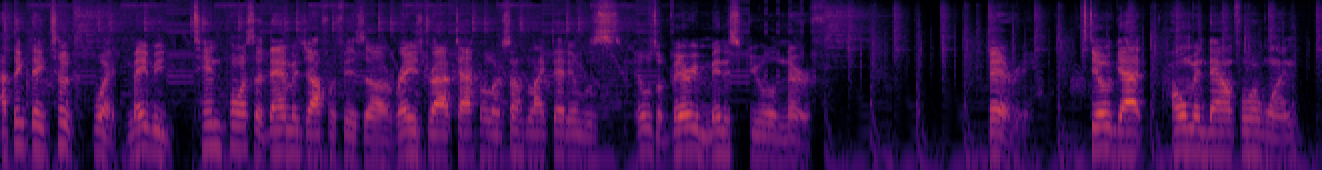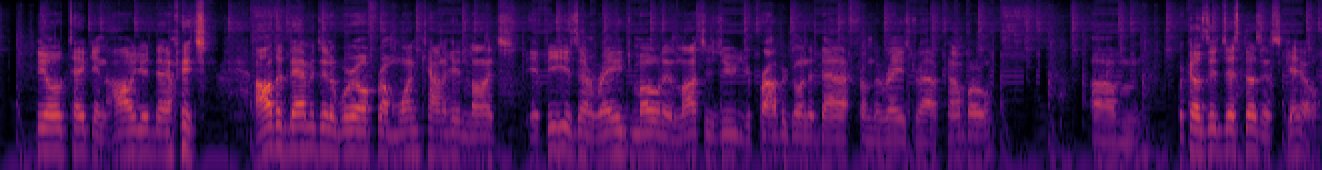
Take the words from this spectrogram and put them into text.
I think they took, what, maybe 10 points of damage off of his uh, rage drive tackle or something like that. It was it was a very minuscule nerf. Very. Still got homing down for one. Still taking all your damage, all the damage in the world from one counter hit launch. If he is in rage mode and launches you, you're probably going to die from the rage drive combo. Um, because it just doesn't scale.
